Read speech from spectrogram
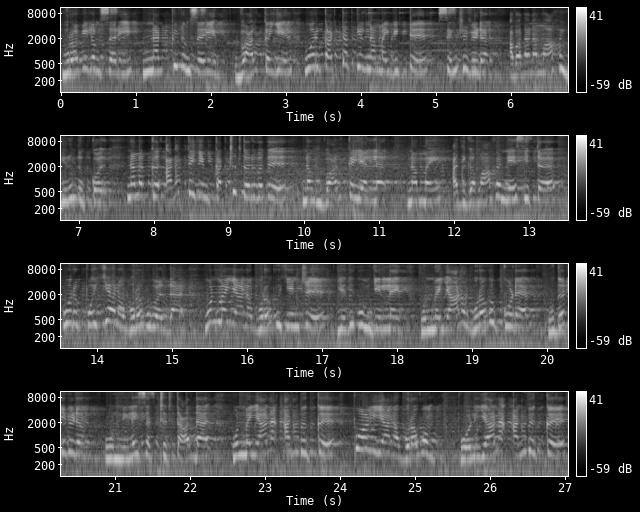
உறவிலும் சரி நட்பிலும் சரி வாழ்க்கையில் ஒரு கட்டத்தில் நம்மை விட்டு சென்றுவிடும் அவதானமாக இருந்து கொள். நமக்கு அனைத்தையும் கற்றுத் தருவது நம் வாழ்க்கை அல்ல. நம்மை அதிகமாக நேசித்த ஒரு பொய்யான உறவுகள் தான் உண்மையான உறவு என்று எதுவும் இல்லை. உண்மையான உறவு கூட உதறிவிடும். உன் நிலை சற்று தாழ்ந்தால் உண்மையான அன்புக்கு போலியான உறவும் போலியான அன்புக்கு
